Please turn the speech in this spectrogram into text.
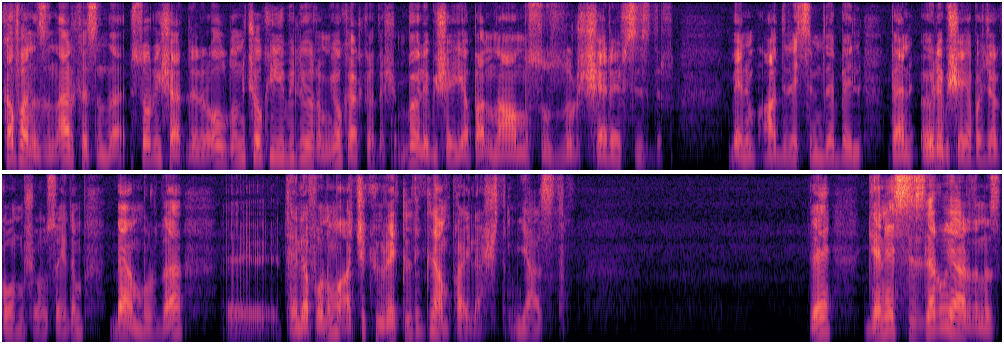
kafanızın arkasında soru işaretleri olduğunu çok iyi biliyorum. Yok arkadaşım. Böyle bir şey yapan namussuzdur, şerefsizdir. Benim adresimde belli. Ben öyle bir şey yapacak olmuş olsaydım ben burada e, telefonumu açık yüreklilikle paylaştım, yazdım. Ve gene sizler uyardınız.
